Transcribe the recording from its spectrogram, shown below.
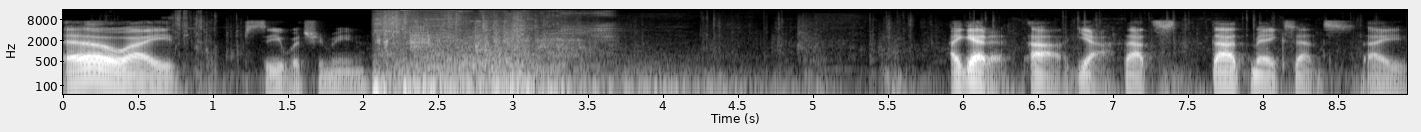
Oh, I see what you mean. I get it. Ah, yeah, that's that makes sense. I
